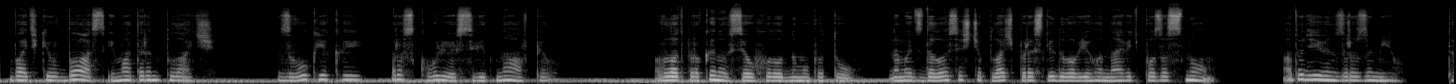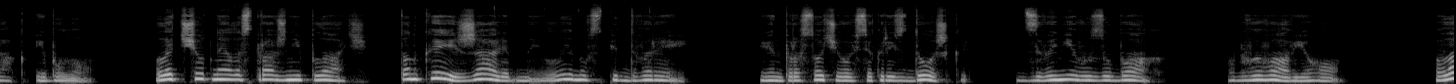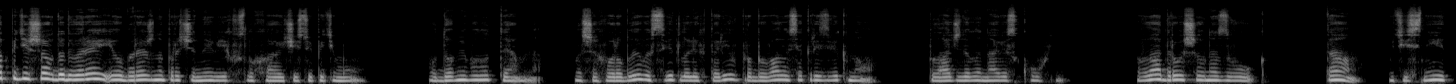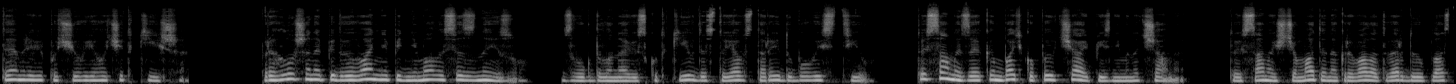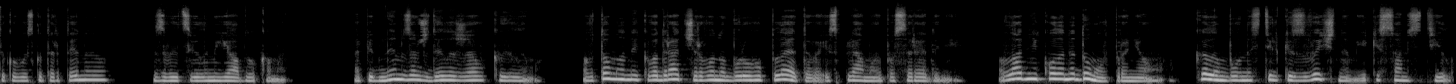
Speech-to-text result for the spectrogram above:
батьків бас і материн плач, звук який розколює світ навпіл. Влад прокинувся у холодному поту. На мить здалося, що плач переслідував його навіть поза сном. А тоді він зрозумів так і було. Ледь чутний, але справжній плач, тонкий, жалібний, линув з-під дверей. Він просочувався крізь дошки, дзвенів у зубах, обвивав його. Влад підійшов до дверей і обережно прочинив їх, вслухаючись у пітьму. У домі було темно, лише хворобливе світло ліхтарів пробивалося крізь вікно, плач долинав із кухні. Влад рушив на звук. Там, у тісній темряві, почув його чіткіше. Приглушене підвивання піднімалося знизу. Звук долинав із кутків, де стояв старий дубовий стіл, той самий, за яким батько пив чай пізніми ночами, той самий, що мати накривала твердою пластиковою скатертиною з вицвілими яблуками, а під ним завжди лежав килим, втомлений квадрат червоно-бурого плетива із плямою посередині. Влад ніколи не думав про нього. Килим був настільки звичним, як і сам стіл.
